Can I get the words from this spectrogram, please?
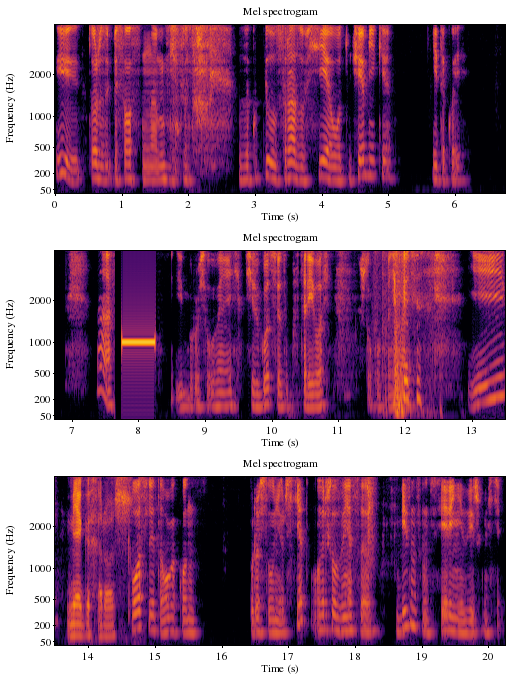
И тоже записался на магистратуру. Закупил сразу все вот учебники. И такой, а, и бросил занятия. Через год все это повторилось, чтобы вы понимали. И... Мега хорош. После того, как он бросил университет, он решил заняться бизнесом в сфере недвижимости.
